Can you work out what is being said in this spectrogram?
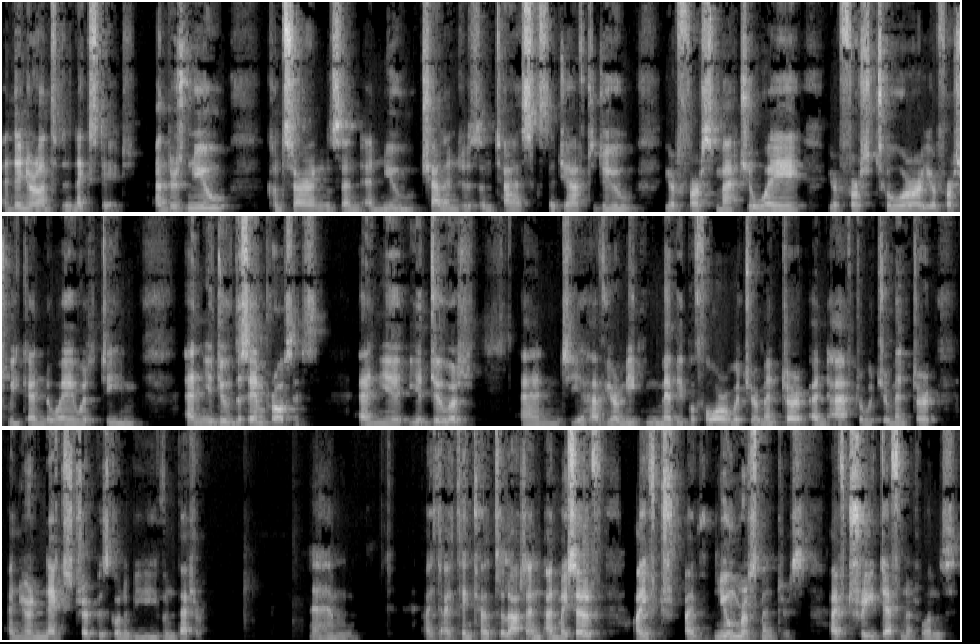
and then you're on to the next stage. And there's new concerns and, and new challenges and tasks that you have to do. Your first match away, your first tour, your first weekend away with a team, and you do the same process. And you, you do it and you have your meeting maybe before with your mentor and after with your mentor, and your next trip is going to be even better um, I, I, think helps a lot. And, and myself, I've I've numerous mentors. I've three definite ones:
